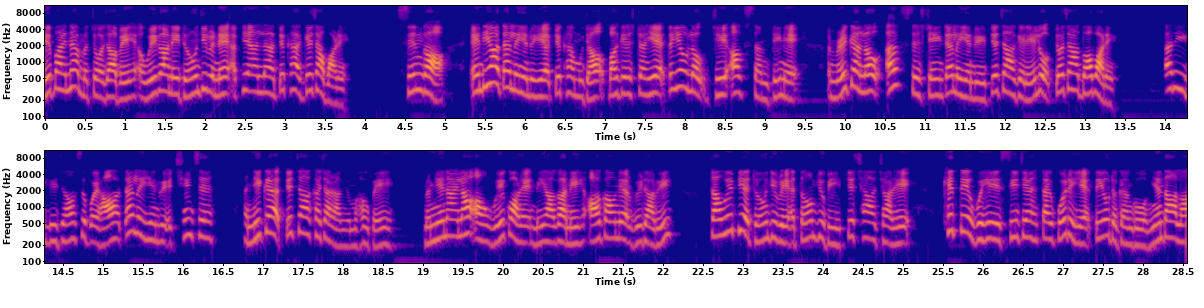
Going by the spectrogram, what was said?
လေပိုင်နဲ့မကြော်ကြပဲအဝေးကနေဒုံးကြီးတွေနဲ့အပြန်အလှန်ပစ်ခတ်ခဲ့ကြပါတယ်။စင်ကအိန္ဒိယတိုက်လေယာဉ်တွေရဲ့ပစ်ခတ်မှုကြောင့်ပါကစ္စတန်ရဲ့တရုတ်လုပ် JF-17 နဲ့အမေရိကန်လုပ် F-16 တိုက်လေယာဉ်တွေပြစ်ကျခဲ့တယ်လို့ပြောကြားသွားပါတယ်။ အဲ့ဒီလေကြောင်းစစ်ပွဲဟာတိုက်လေယာဉ်တွေအချင်းချင်းအနိကပြစ်ကျခတ်ကြတာမျိုးမဟုတ်ပဲမမြင်နိုင်လောက်အောင်ဝေးကွာတဲ့နေရာကနေအားကောင်းတဲ့ရေဒါတွေတာဝေးပြက်ဒုံးကြီးတွေအသုံးပြုပြီးပြစ်ချကြတဲ့ခေတ်သစ်ဝေဟေစီးကျန်းတိုက်ပွဲတွေရဲ့တရုတ်တကန်ကိုမြင်သာလာ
